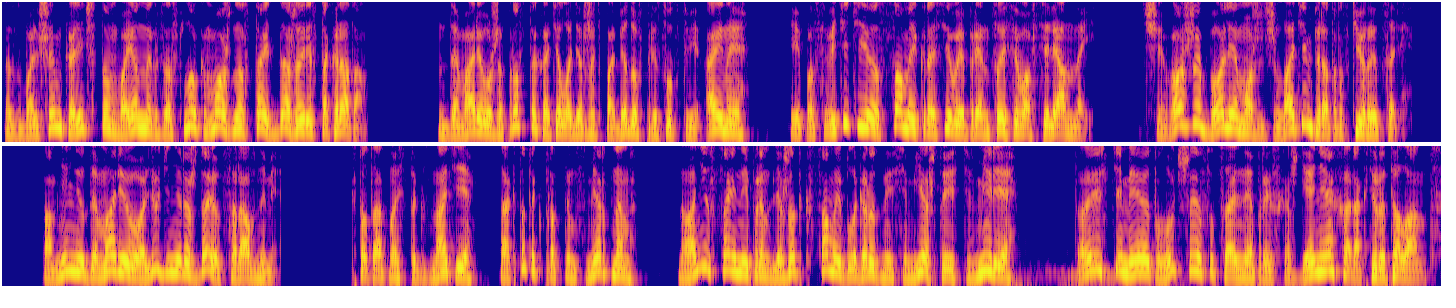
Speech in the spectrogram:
С большим количеством военных заслуг можно стать даже аристократом. Демарио уже просто хотел одержать победу в присутствии Айны и посвятить её самой красивой принцессе во вселенной. Чего же более может желать императорский рыцарь? По мнению Демарио, люди не рождаются равными. Кто-то относится к знати, а кто-то к простым смертным, но они с Айной принадлежат к самой благородной семье, что есть в мире, то есть имеют лучшее социальное происхождение, характер и талант.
